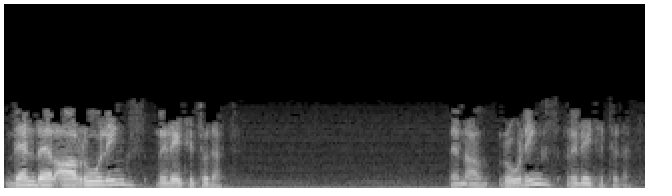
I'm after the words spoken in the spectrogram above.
then there are rulings related to that then are rulings related to that.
